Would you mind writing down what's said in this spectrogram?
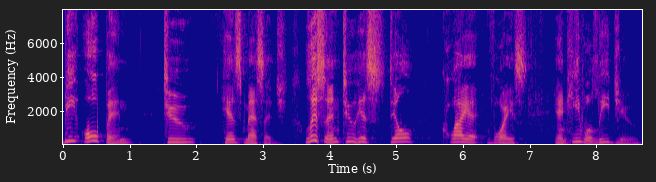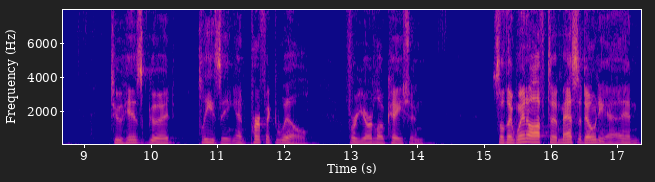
be open to his message. Listen to his still, quiet voice, and he will lead you to his good, pleasing, and perfect will for your location. So they went off to Macedonia, and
